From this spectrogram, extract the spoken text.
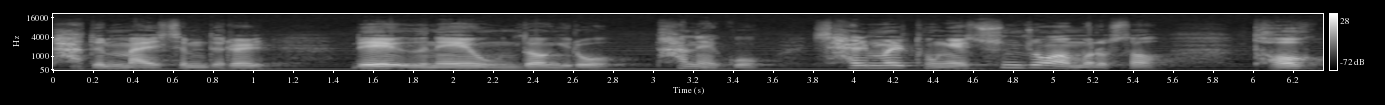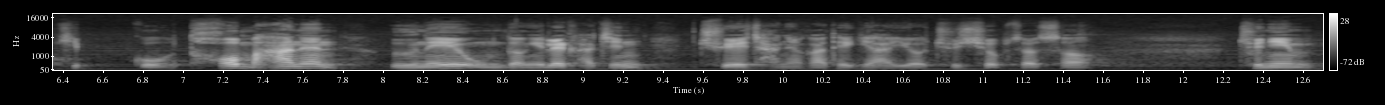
받은 말씀들을 내 은혜의 웅덩이로 파내고 삶을 통해 순종함으로써 더 깊고 더 많은 은혜의 웅덩이를 가진 주의 자녀가 되게 하여 주시옵소서. 주님,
